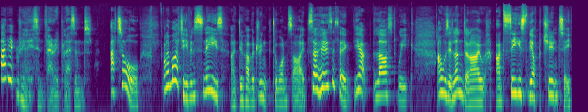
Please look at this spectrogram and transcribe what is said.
and it really isn't very pleasant at all. And I might even sneeze. I do have a drink to one side. So here's the thing. Yeah, last week I was in London. I, I'd seized the opportunity,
